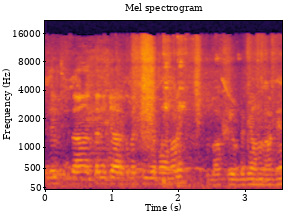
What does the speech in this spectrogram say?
ਇਹਦੇ ਵਿੱਚ ਤਾਂ ਤਿੰਨ ਚਾਰ ਕੁ ਬੱਚੇ ਹੀ ਆ ਪਾਉਣ ਬਾਕੀ ਉੱਡ ਕੇ ਆਉਣ ਲੱਗ ਗਏ।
